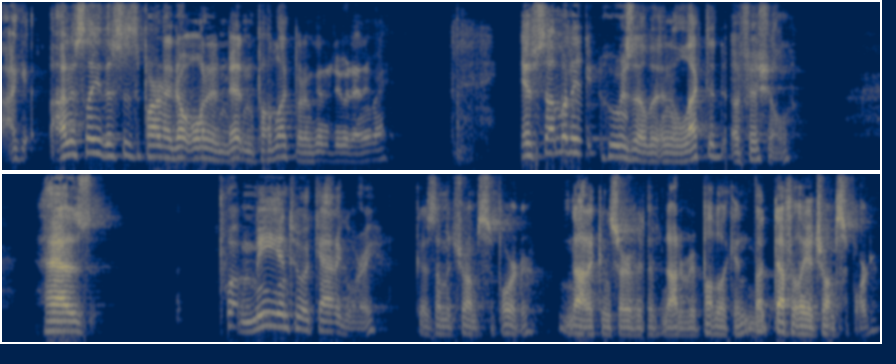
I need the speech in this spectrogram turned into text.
I, honestly, this is the part I don't want to admit in public, but I'm going to do it anyway. If somebody who is an elected official has put me into a category, because I'm a Trump supporter, not a conservative, not a Republican, but definitely a Trump supporter.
